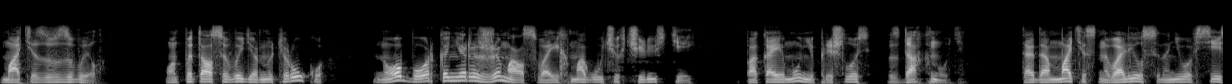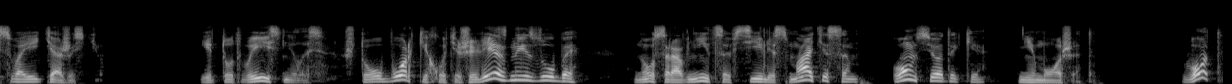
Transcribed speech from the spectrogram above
Матис взвыл. Он пытался выдернуть руку, но Борка не разжимал своих могучих челюстей, пока ему не пришлось вздохнуть. Тогда Матис навалился на него всей своей тяжестью. И тут выяснилось, что у Борки хоть и железные зубы, но сравниться в силе с Матисом он все-таки не может. Вот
